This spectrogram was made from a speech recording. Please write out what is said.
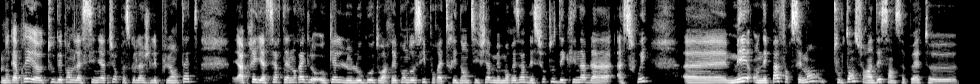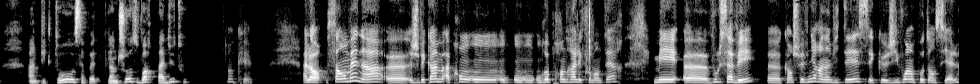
Donc après, tout dépend de la signature parce que là, je l'ai plus en tête. Après, il y a certaines règles auxquelles le logo doit répondre aussi pour être identifiable, mémorisable et surtout déclinable à, à souhait. Euh, mais on n'est pas forcément tout le temps sur un dessin. Ça peut être euh, un picto, ça peut être plein de choses, voire pas du tout. Ok. Alors, ça emmène à, euh, je vais quand même, après on, reprendra les commentaires, mais vous le savez, quand je fais venir un invité, c'est que j'y vois un potentiel.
